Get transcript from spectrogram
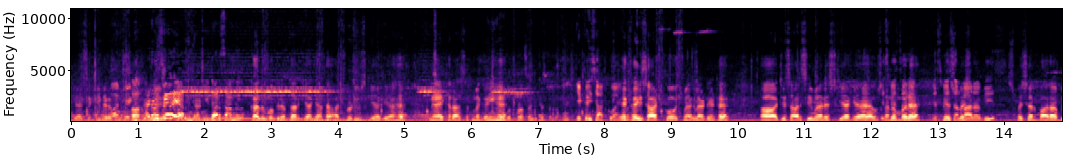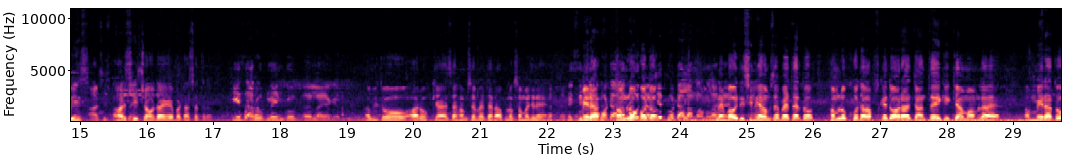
जैसे कि गिरफ़्तार इधर कल वो गिरफ़्तार किया गया था आज प्रोड्यूस किया गया है। न्यायिक हिरासत में गई है। इक्कीस आठ को इक्कीस आठ को उसमें अगला डेट है। जिस आरसी में अरेस्ट किया गया है उसका नंबर है स्पेशल बारह बीस। स्पेशल बारह बीस आर सी चौदह ए बटा सत्रह। किस आरोप में इनको लाया गया? अभी तो आरोप क्या है सर हमसे बेहतर आप लोग समझ रहे हैं। मेरा हम लोग को तो बहुचर्चित घोटाला मामला नहीं बहुत इसीलिए हमसे बेहतर तो हम लोग खुद आपके द्वारा जानते हैं कि क्या मामला है। अब मेरा तो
